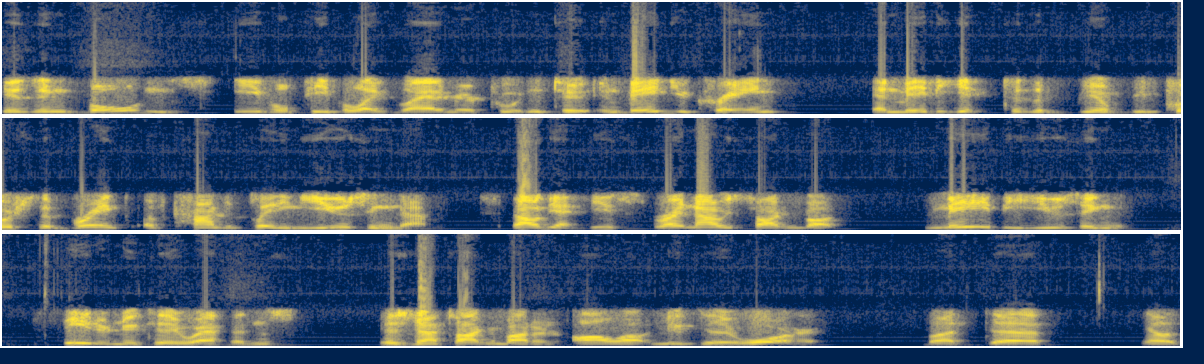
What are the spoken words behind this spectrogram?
is emboldens evil people like Vladimir Putin to invade Ukraine and maybe get to the you know be pushed to the brink of contemplating using them. Now again, he's right now he's talking about maybe using theater nuclear weapons. He's not talking about an all-out nuclear war, but uh, you know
